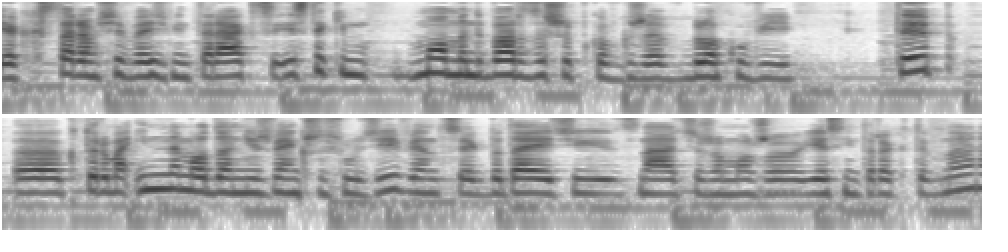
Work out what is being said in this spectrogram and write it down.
Jak staram się wejść w interakcję, jest taki moment bardzo szybko w grze, w bloku V. Typ, e, który ma inny model niż większość ludzi, więc jakby daje ci znać, że może jest interaktywny,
